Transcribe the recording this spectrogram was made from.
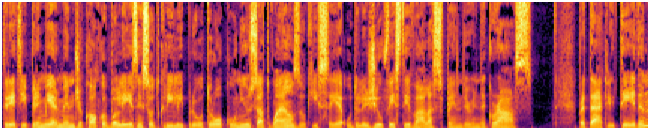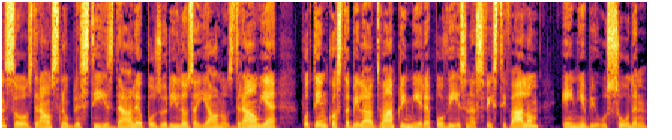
Tretji primer menžekoko bolezni so odkrili pri otroku v New South Walesu, ki se je udeležil festivala Splendor in the Grass. Pretekli teden so zdravstvene oblasti izdale opozorilo za javno zdravje, potem ko sta bila dva primere povezana s festivalom, en je bil usoden.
